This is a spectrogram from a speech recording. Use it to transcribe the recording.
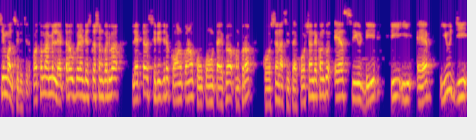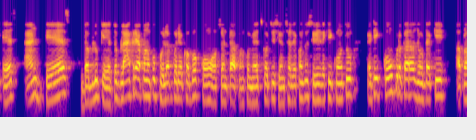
সিম্বল সিরিজের প্রথমে আমি লেটর উপরে ডিসকসন করা লেটর সিরিজের কোণ কোণ কেউ কেউ টাইপ্র আপনার কোশ্চেন আসি থাকে কোশ্চেন দেখুন S C D T F U G H and dash W K তো ব্লাঙ্করে আপনার ফুল অপ করা হব কেউ অপসনটা আপনার ম্যাচ করছে সে অনুসারে দেখুন সিরিজ দেখি কুহতু এটি কেউ প্রকার যেটা কি আপনার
